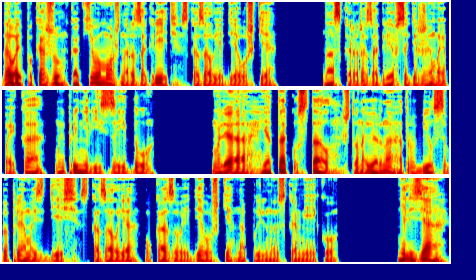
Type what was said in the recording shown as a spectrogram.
«Давай покажу, как его можно разогреть», — сказал я девушке. Наскоро разогрев содержимое пайка, мы принялись за еду. «Мля, я так устал, что, наверное, отрубился бы прямо здесь», — сказал я, указывая девушке на пыльную скамейку. «Нельзя,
